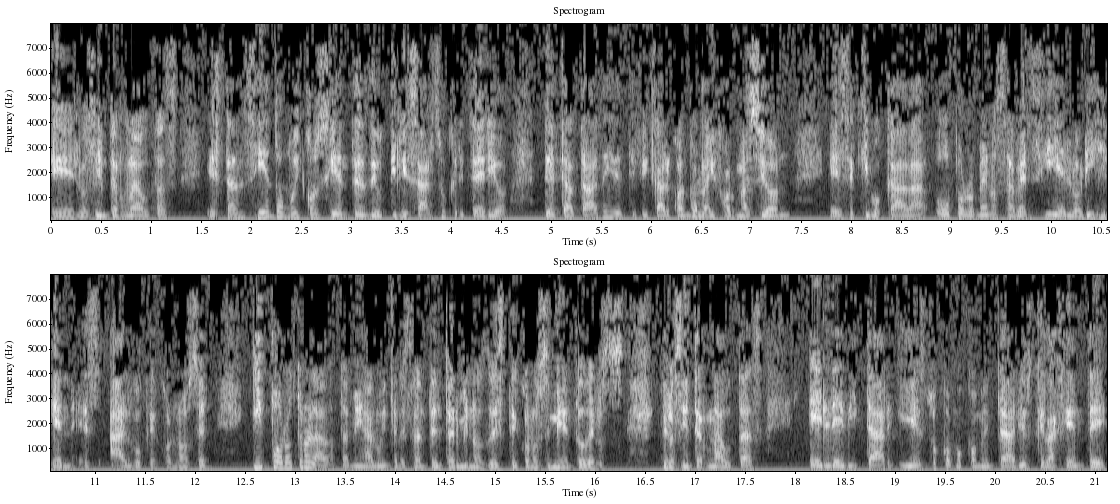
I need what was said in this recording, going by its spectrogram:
eh, los internautas, están siendo muy conscientes de utilizar su criterio, de tratar de identificar cuando la información es equivocada o por lo menos saber si el origen es algo que conocen. Y por otro lado, también algo interesante en términos de este conocimiento de los, de los internautas, el evitar, y esto como comentarios, que la gente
